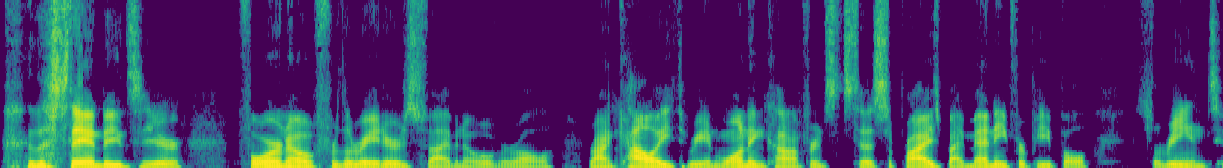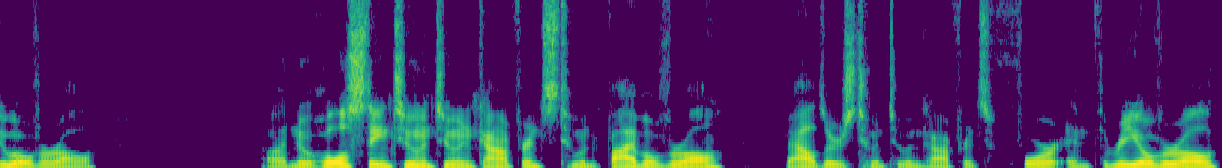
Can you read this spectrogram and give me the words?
the standings here. Four and zero oh for the Raiders, five and zero oh overall. Roncalli three and one in conference, to surprise by many for people. Three and two overall. Uh, New Holstein two and two in conference, two and five overall. Valders two and two in conference, four and three overall.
